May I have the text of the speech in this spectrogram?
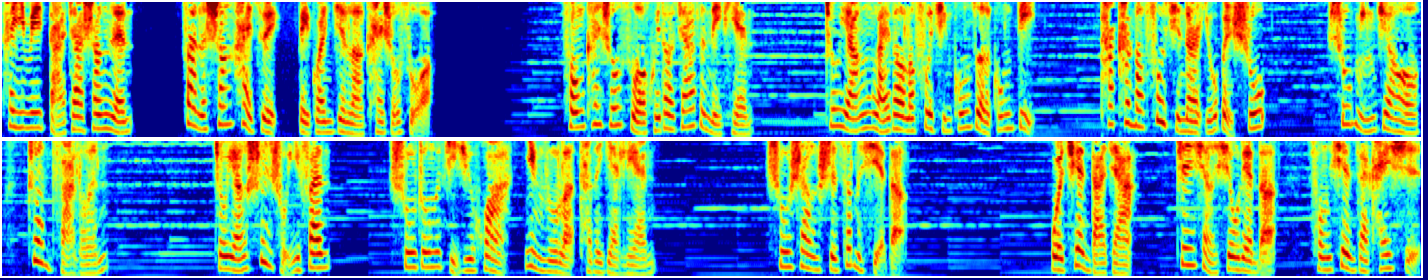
他因为打架伤人，犯了伤害罪，被关进了看守所。从看守所回到家的那天。周扬来到了父亲工作的工地，他看到父亲那儿有本书，书名叫《转法轮》。周阳顺手一翻，书中的几句话映入了他的眼帘。书上是这么写的：“我劝大家，真想修炼的，从现在开始，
